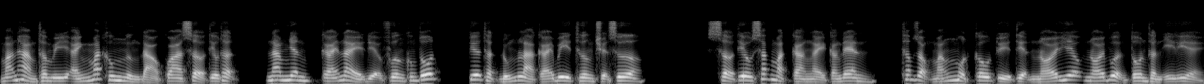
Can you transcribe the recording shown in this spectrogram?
mãn hàm thâm ý ánh mắt không ngừng đảo qua sở tiêu thận, nam nhân cái này địa phương không tốt, kia thật đúng là cái bi thương chuyện xưa. Sở tiêu sắc mặt càng ngày càng đen, thấp giọng mắng một câu tùy tiện nói hiệu nói vượn tôn thần y đi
